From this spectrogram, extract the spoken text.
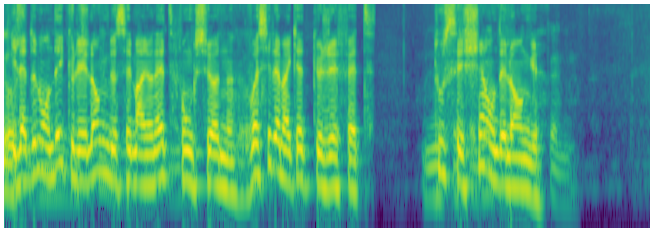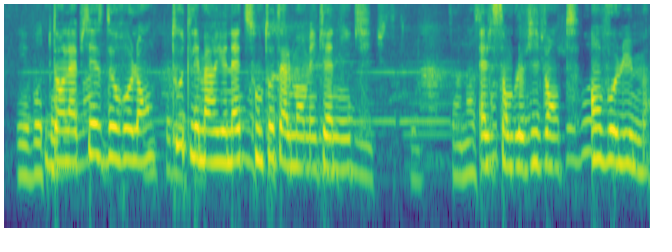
Il a demandé que les langues de ses marionnettes fonctionnent. Voici la maquette que j'ai faite. Tous ces chiens ont des langues. Dans la pièce de Roland, toutes les marionnettes sont totalement mécaniques. Elles semblent vivantes, en volume.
